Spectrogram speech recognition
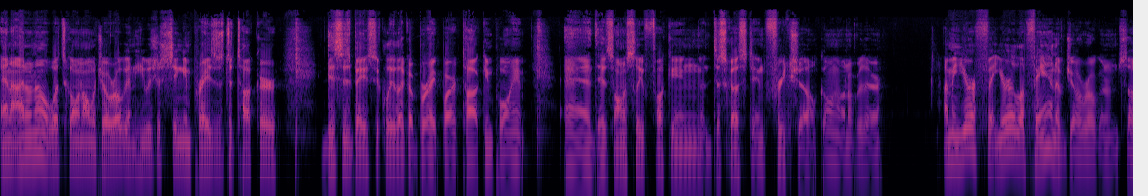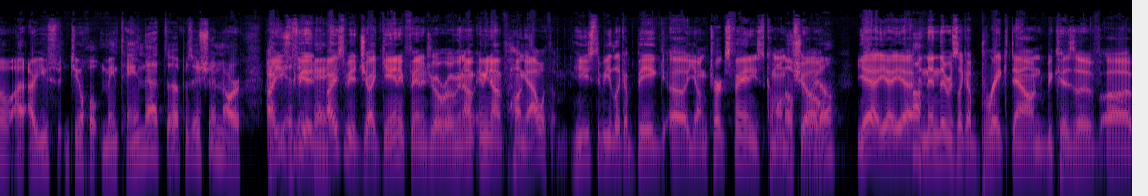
and I don't know what's going on with Joe Rogan. He was just singing praises to Tucker. This is basically like a Breitbart talking point, and it's honestly fucking disgusting. Freak show going on over there. I mean, you're a fa- you're a fan of Joe Rogan, so are you? Do you hold, maintain that uh, position, or I used to be a. I used to be a gigantic fan of Joe Rogan. I, I mean, I've hung out with him. He used to be like a big uh, Young Turks fan. He used to come on the Oh, for show. real? Yeah, yeah, yeah. And then there was like a breakdown because of uh,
